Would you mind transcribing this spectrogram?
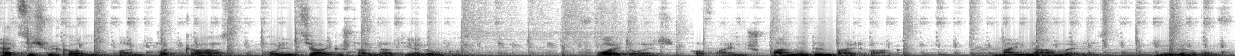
Herzlich willkommen beim Podcast Potenzialgestalter Dialoge. Freut euch auf einen spannenden Beitrag. Mein Name ist Jürgen Ruf.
